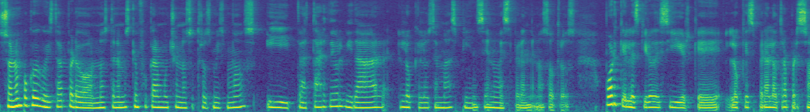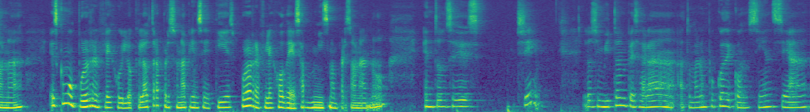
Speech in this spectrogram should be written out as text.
suena un poco egoísta, pero nos tenemos que enfocar mucho en nosotros mismos y tratar de olvidar lo que los demás piensen o esperen de nosotros. Porque les quiero decir que lo que espera la otra persona es como puro reflejo y lo que la otra persona piense de ti es puro reflejo de esa misma persona, ¿no? Entonces, sí, los invito a empezar a, tomar un poco de conciencia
